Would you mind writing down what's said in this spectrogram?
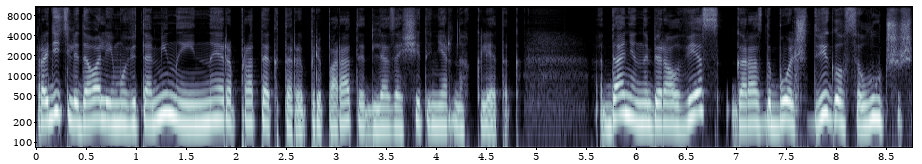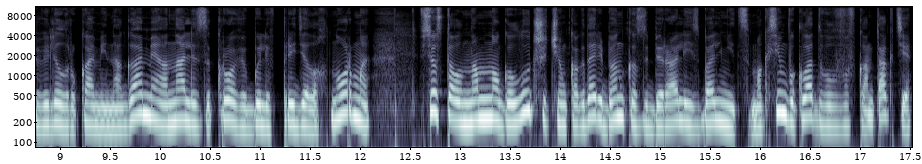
Родители давали ему витамины и нейропротекторы, препараты для защиты нервных клеток. Даня набирал вес, гораздо больше двигался, лучше шевелил руками и ногами, анализы крови были в пределах нормы. Все стало намного лучше, чем когда ребенка забирали из больницы. Максим выкладывал во ВКонтакте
